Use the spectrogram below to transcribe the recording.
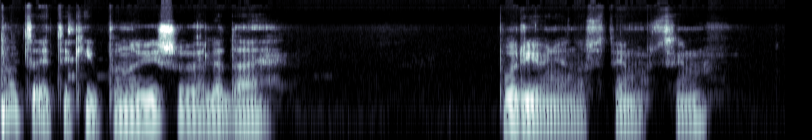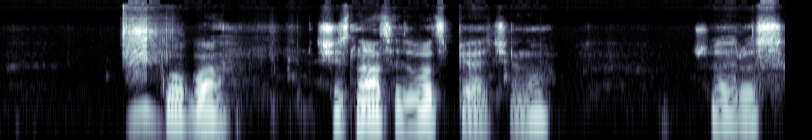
Ну, цей такий поновіше виглядає. Порівняно з тим всім. Опа. 16-25. Ну, ще раз.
